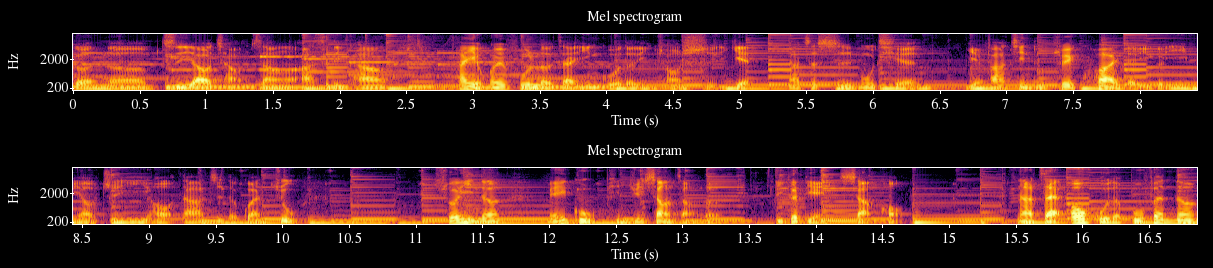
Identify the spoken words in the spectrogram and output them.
个呢，制药厂商阿斯利康。它也恢复了在英国的临床实验，那这是目前研发进度最快的一个疫苗之一哈，大家值得关注。所以呢，美股平均上涨了一个点以上哈。那在欧股的部分呢，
